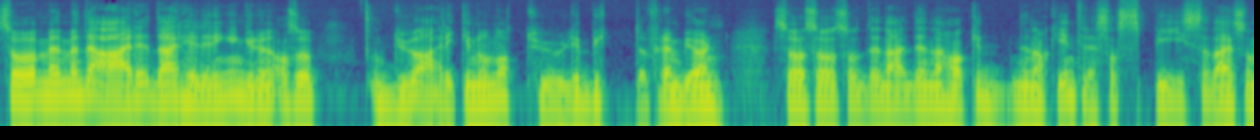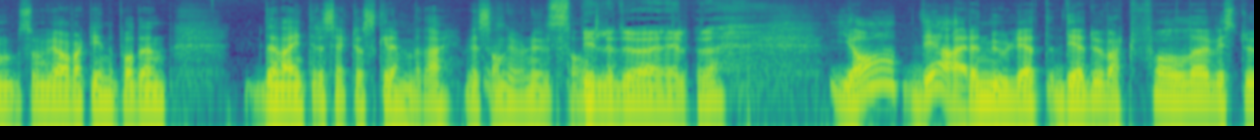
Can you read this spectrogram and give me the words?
Så, men, men det, er, det, er, heller ingen grunn Altså, du er ikke noe naturlig bytte for en bjørn. Så, så, så den, er, den, har ikke, den, har ikke, interesse av å spise deg, som, som vi har vært inne på. Den, den, er interessert i å skremme deg, hvis han gjør noe utfall. Spilledød hjelper det? Ja, det er en mulighet. Det du i hvert fall eh, Hvis du,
